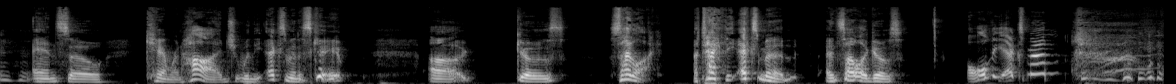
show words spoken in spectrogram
Mhm. and so Cameron Hodge, when the X Men escape, uh, goes, Psylocke, attack the X Men! And Psylocke goes, All the X Men?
